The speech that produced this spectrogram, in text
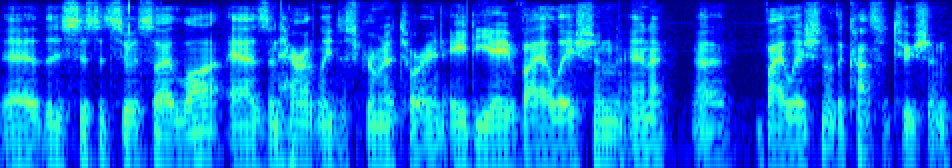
uh, the assisted suicide law as inherently discriminatory, an ADA violation and a, violation of the Constitution.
